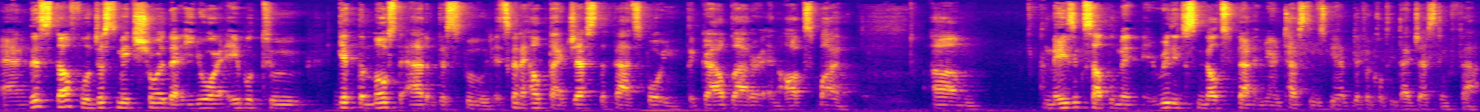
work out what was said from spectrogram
and this stuff will just make sure that you are able to get the most out of this food. It's going to help digest the fats for you, the gallbladder and ox bile. Um, amazing supplement. It really just melts fat in your intestines if you have difficulty digesting fat.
